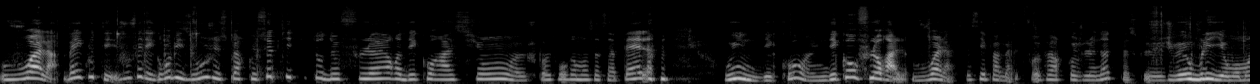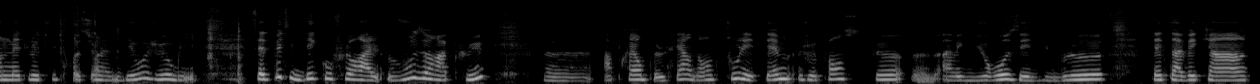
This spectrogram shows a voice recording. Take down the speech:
Voilà, bah écoutez, je vous fais des gros bisous. J'espère que ce petit tuto de fleurs, décoration, euh, je sais pas trop comment ça s'appelle. oui, une déco, hein, une déco florale. Voilà, ça c'est pas mal. Il faut falloir que je le note parce que je vais oublier au moment de mettre le titre sur la vidéo, je vais oublier. Cette petite déco florale vous aura plu. Euh, après, on peut le faire dans tous les thèmes. Je pense que euh, avec du rose et du bleu, peut-être avec un,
